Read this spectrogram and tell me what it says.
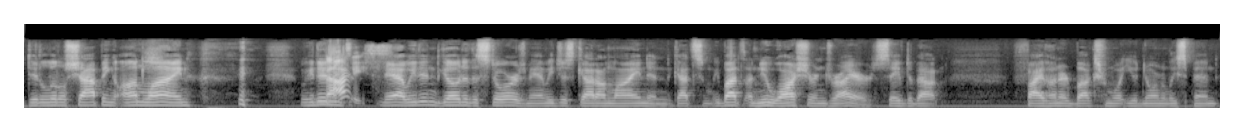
did a little shopping online. we didn't. Nice. Yeah, we didn't go to the stores, man. We just got online and got some. We bought a new washer and dryer. Saved about five hundred bucks from what you'd normally spend.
